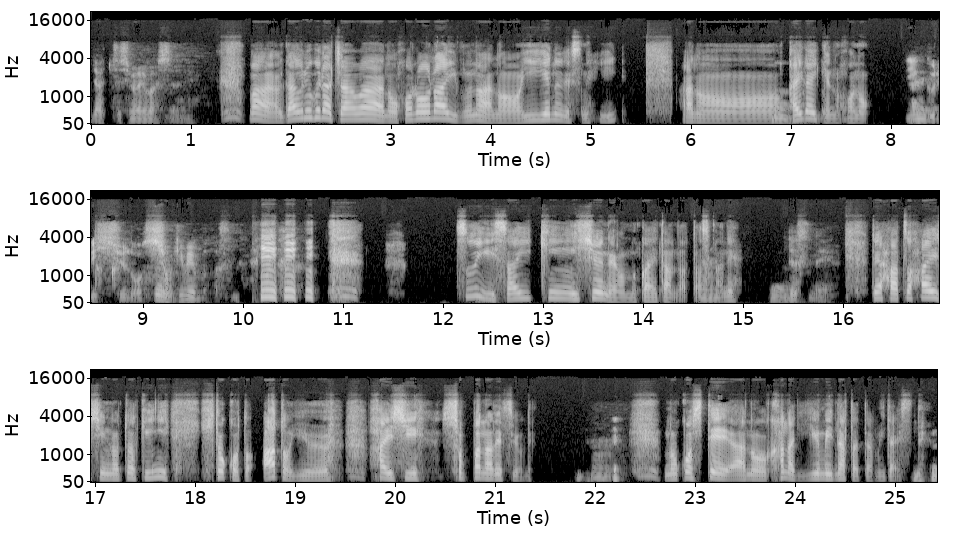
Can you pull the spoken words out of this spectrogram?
やってしまいましたね。まあ、ガウルグラちゃんは、あの、ホロライブのあの、EN ですね。いあのーうん海外圏の方の。イングリッシュの初期メンバーですね。つい最近1周年を迎えたんだったんですかね。ーですね。で、初配信の時に、一言、あという配信、しょっぱなですよね。うん。残して、あの、かなり有名になったみたいですね。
